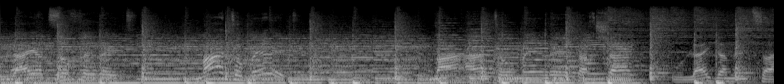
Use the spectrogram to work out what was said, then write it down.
אולי את זוכרת מה את אומרת? מה את אומרת עכשיו? אולי גם אמצע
